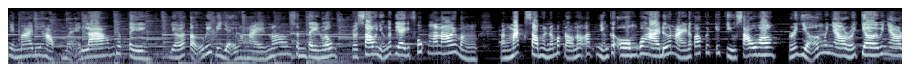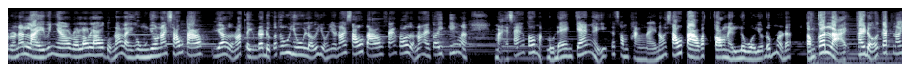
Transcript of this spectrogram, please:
ngày mai đi học, mẹ la không cho tiền. Giờ nó tự biết đi dạy thằng này, nó xin tiền luôn. Rồi sau những cái giây phút nó nói bằng bằng mắt xong thì nó bắt đầu nó những cái ôm của hai đứa này nó có cái cái chiều sâu hơn. Rồi nó giỡn với nhau, rồi nó chơi với nhau, rồi nó lầy với nhau, rồi lâu lâu tụi nó lại hùng vô nói xấu tao. Do tụi nó tìm ra được cái thú vui là ví dụ như nói xấu tao, sáng tối tụi nó hay có ý kiến là, mẹ, sáng tối mặc đồ đen chán hỉ, cái xong thằng này nói xấu tao, cái con này lùa vô đúng rồi đó. Tổng kết lại, thay đổi cách nói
